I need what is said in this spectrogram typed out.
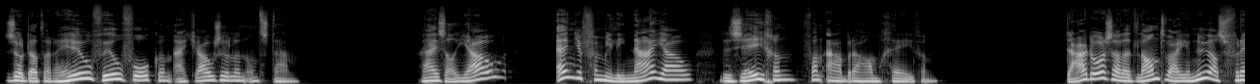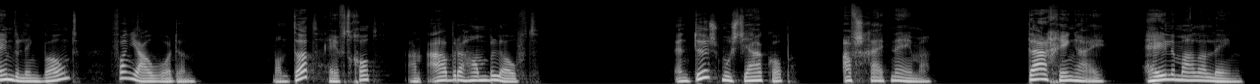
zodat er heel veel volken uit jou zullen ontstaan. Hij zal jou en je familie na jou de zegen van Abraham geven. Daardoor zal het land waar je nu als vreemdeling woont van jou worden. Want dat heeft God aan Abraham beloofd. En dus moest Jacob afscheid nemen. Daar ging hij, helemaal alleen.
